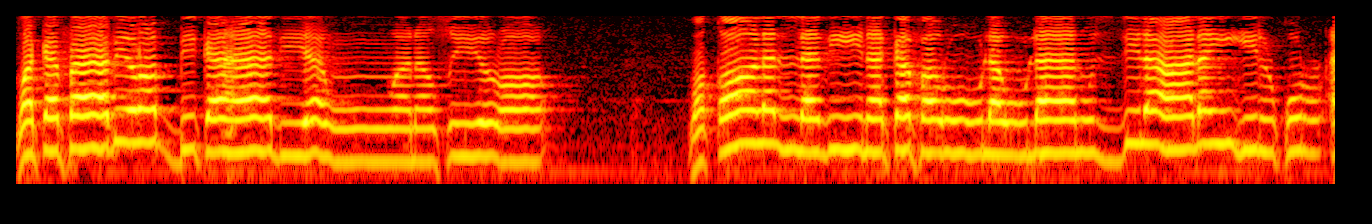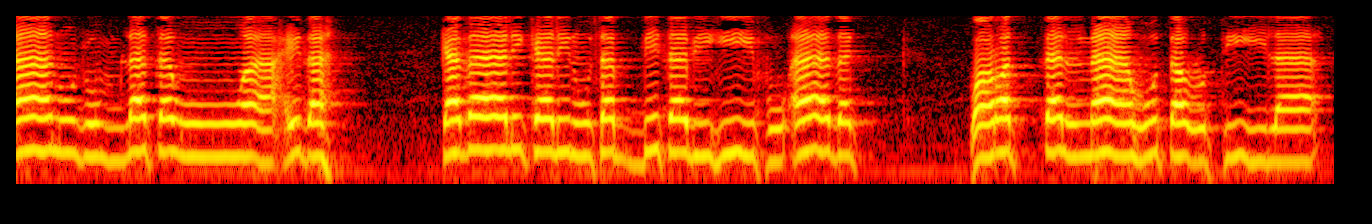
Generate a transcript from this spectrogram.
وَكَفَى بِرَبِّكَ هَادِيًا وَنَصِيرًا. وَقَالَ الَّذِينَ كَفَرُوا لَوْلَا نُزِّلَ عَلَيْهِ الْقُرْآنُ جُمْلَةً وَاحِدَةً. كَذَلِكَ لِنُثَبِّتَ بِهِ فُؤَادَكَ. وَرَتَّلْنَاهُ تَرْتِيلًا.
